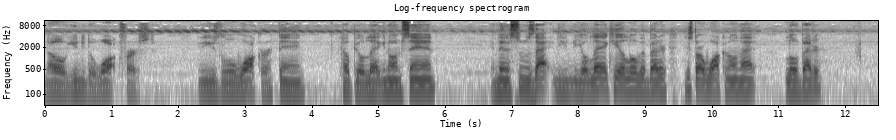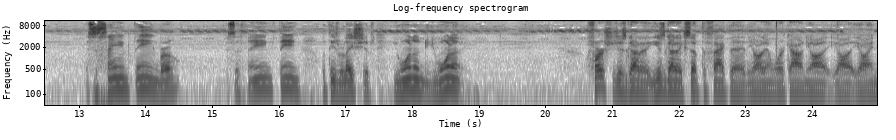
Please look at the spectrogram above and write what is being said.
No, you need to walk first. You use the little walker thing, help your leg. You know what I'm saying? And then as soon as that, you, your leg heal a little bit better, you can start walking on that a little better. It's the same thing, bro. It's the same thing with these relationships. You wanna, you wanna, first you just gotta you just gotta accept the fact that y'all didn't work out and y'all y'all y'all ain't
